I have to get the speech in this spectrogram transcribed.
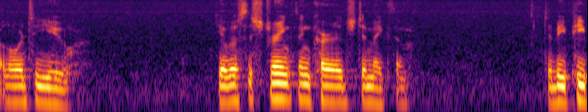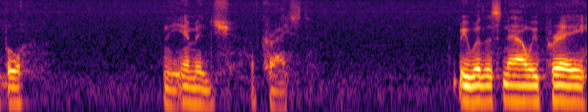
our Lord, to you. Give us the strength and courage to make them, to be people in the image of Christ. Be with us now, we pray,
